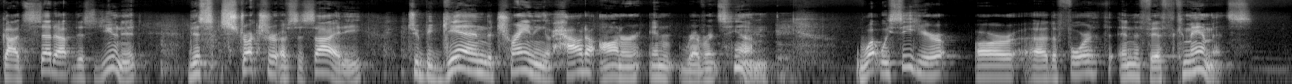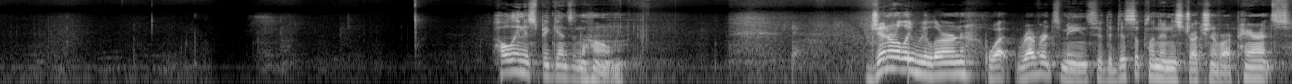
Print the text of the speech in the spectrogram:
God set up this unit, this structure of society to begin the training of how to honor and reverence Him. What we see here are uh, the fourth and the fifth commandments. Holiness begins in the home. Generally, we learn what reverence means through the discipline and instruction of our parents.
